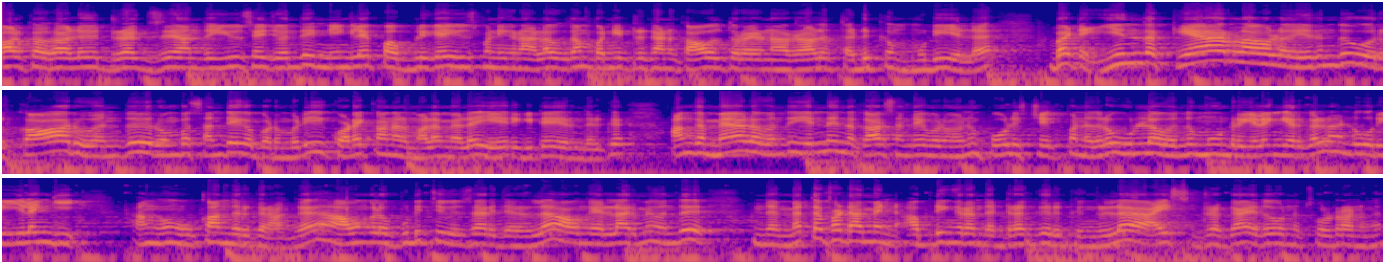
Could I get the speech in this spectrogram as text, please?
ஆல்கஹாலு ட்ரக்ஸு அந்த யூசேஜ் வந்து நீங்களே பப்ளிக்காக யூஸ் பண்ணிக்கிற அளவுக்கு தான் பண்ணிகிட்ருக்கான காவல்துறையினரால் தடுக்க முடியலை. பட் இந்த கேரளாவில் இருந்து ஒரு கார் வந்து ரொம்ப சந்தேகப்படும்படி கொடைக்கானல் மலை மேலே ஏறிக்கிட்டே இருந்திருக்கு. அங்கே மேலே வந்து என்ன இந்த கார் சந்தேகப்படும்னு போலீஸ் செக் பண்ணதில் உள்ளே வந்து மூன்று இளைஞர்கள் அண்ட் ஒரு இளங்கி. அங்கே உட்காந்துருக்குறாங்க அவங்கள பிடிச்சி விசாரிச்சதில் அவங்க எல்லாருமே வந்து இந்த மெத்தபடாமின் அப்படிங்கிற அந்த ட்ரக் இருக்குங்கள்ல ஐஸ் ட்ரக்காக ஏதோ ஒன்று சொல்கிறானுங்க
